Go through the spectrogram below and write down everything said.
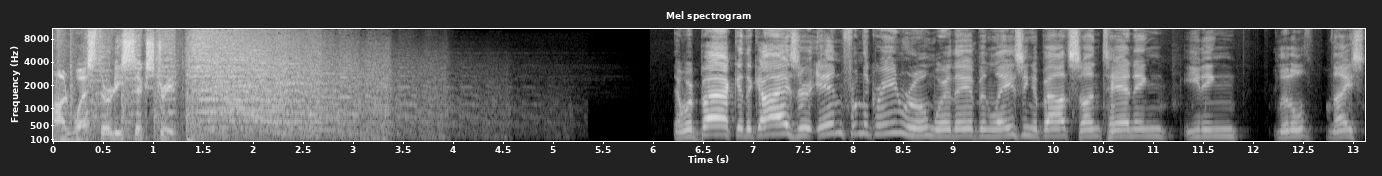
on West 36th Street. And we're back, and the guys are in from the green room where they have been lazing about, sun tanning, eating little nice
